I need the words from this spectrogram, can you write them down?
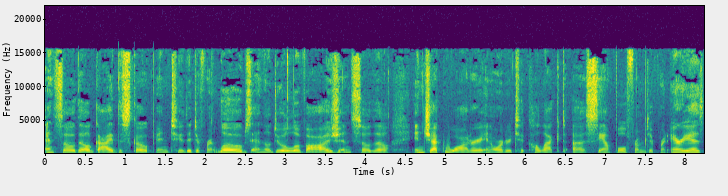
and so they'll guide the scope into the different lobes, and they'll do a lavage, and so they'll inject water in order to collect a sample from different areas.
